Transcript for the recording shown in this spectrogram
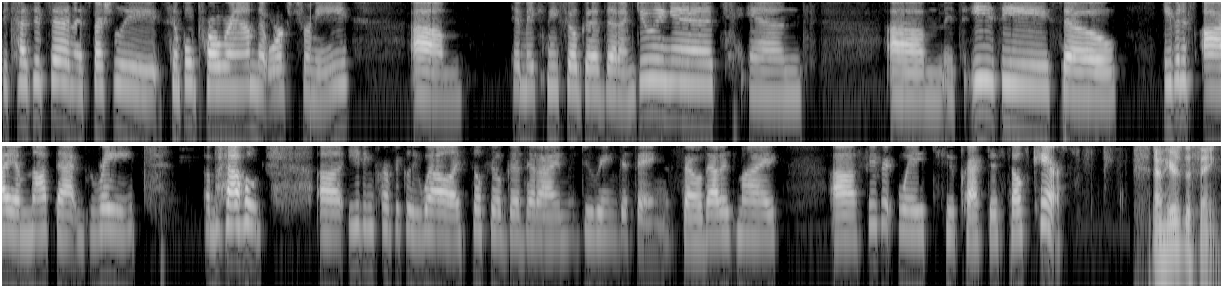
because it's an especially simple program that works for me um, it makes me feel good that i'm doing it and um, it's easy. So even if i am not that great about uh, eating perfectly well, I still feel good that I'm doing the things. So that is my uh, favorite way to practice self care. Now, here's the thing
